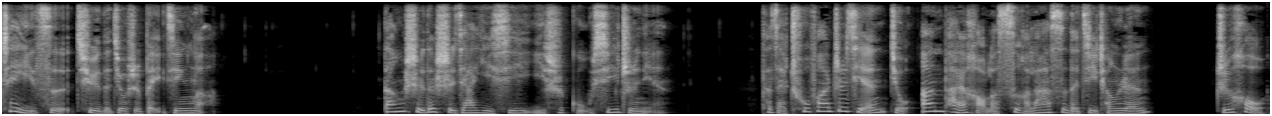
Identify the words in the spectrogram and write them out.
这一次去的就是北京了。当时的释迦义熙已是古稀之年，他在出发之前就安排好了色拉寺的继承人，之后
